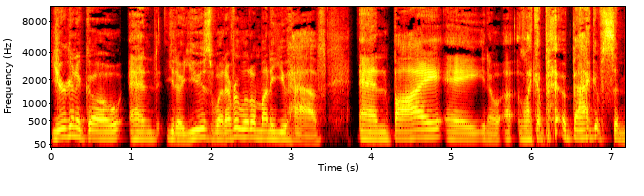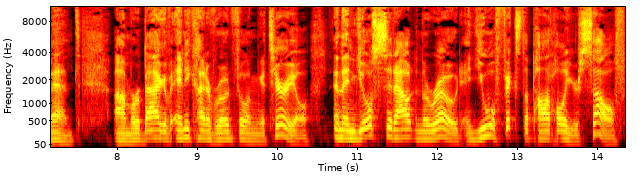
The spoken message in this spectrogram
you're going to go and you know use whatever little money you have and buy a you know a, like a, a, bag of cement um, or a bag of any kind of road filling material and then you'll sit out in the road and you will fix the pothole yourself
